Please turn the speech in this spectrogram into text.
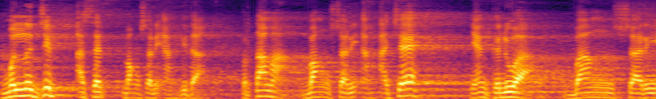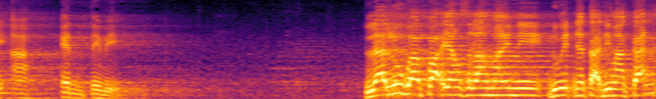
melejit aset bank syariah kita. Pertama, bank syariah Aceh. Yang kedua, bank syariah NTB. Lalu bapak yang selama ini duitnya tak dimakan,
